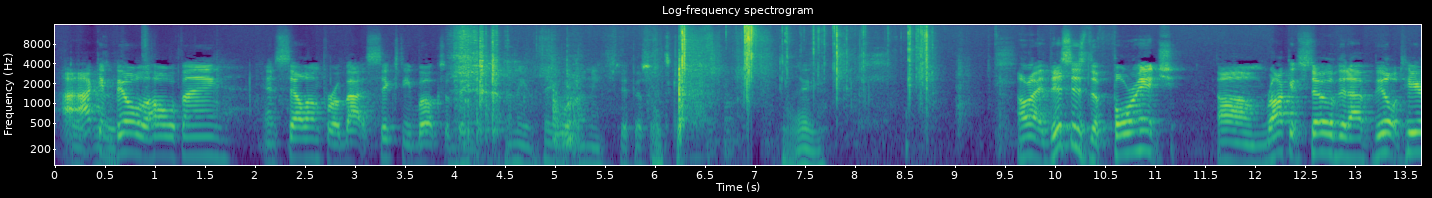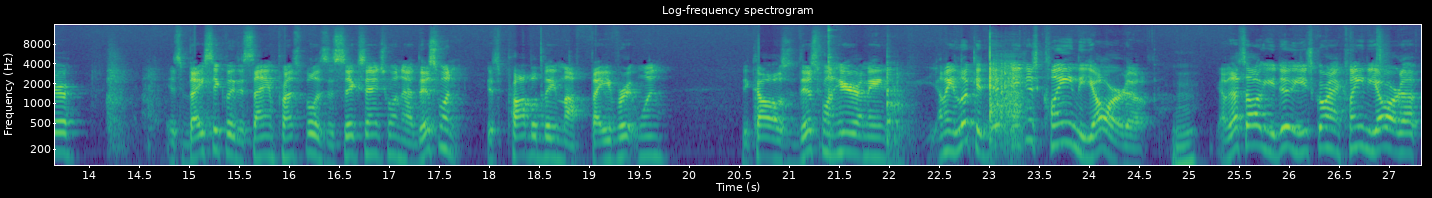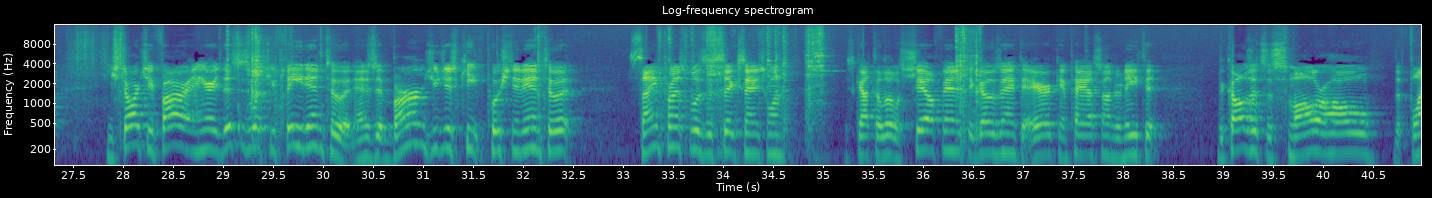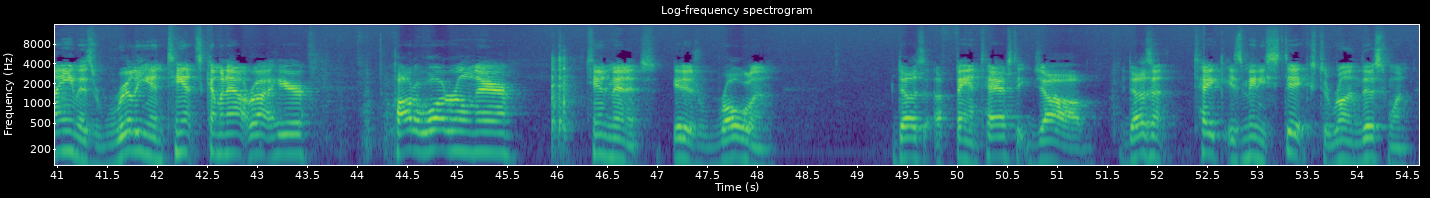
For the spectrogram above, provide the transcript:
I, I can build the whole thing and sell them for about 60 bucks a piece. Let me, tell you what, let me see if this will. That's good. Oh, there you go. All right, this is the four inch um, rocket stove that I've built here. It's basically the same principle as the six inch one. Now this one is probably my favorite one because this one here, I mean, I mean, look at this. You just clean the yard up. I mean, that's all you do. You just go around and clean the yard up. You start your fire in here. This is what you feed into it, and as it burns, you just keep pushing it into it. Same principle as the six inch one. It's got the little shelf in it that goes in it. The air can pass underneath it. Because it's a smaller hole, the flame is really intense coming out right here. Pot of water on there, 10 minutes. It is rolling. Does a fantastic job. It doesn't take as many sticks to run this one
